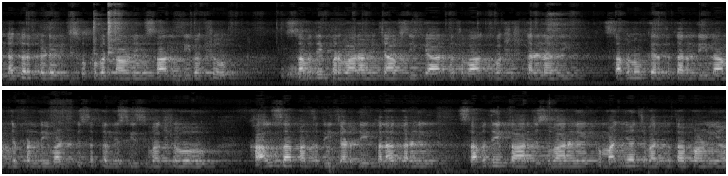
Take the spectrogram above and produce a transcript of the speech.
ਨਗਰ ਖੜੇ ਵਿੱਚ ਸੁਖ ਵਰਤਾਉਣੇ ਸ਼ਾਂਤੀ ਬਖਸ਼ੋ। ਸਭ ਦੇ ਪਰਿਵਾਰਾਂ ਵਿੱਚ ਆਪਸੀ ਪਿਆਰ ਅਥਵਾਕ ਬਖਸ਼ਿਸ਼ ਕਰਨਾ ਜੀ ਸਭ ਨੂੰ ਕਿਰਤ ਕਰਨ ਦੀ, ਨਾਮ ਜਪਣ ਦੀ, ਵੰਡ ਕੇ ਸਕਣ ਦੀ ਸੀਸ ਬਖਸ਼ੋ। ਖਾਲਸਾ ਪੰਥ ਦੀ ਚੜ੍ਹਦੀ ਕਲਾ ਕਰਨੀ, ਸਭ ਦੇ ਕਾਰਜ ਸਵਾਰਨੇ, ਕਮਾਈਆਂ ਚ ਬਰਕਤਾਂ ਪਾਉਣੀਆਂ,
